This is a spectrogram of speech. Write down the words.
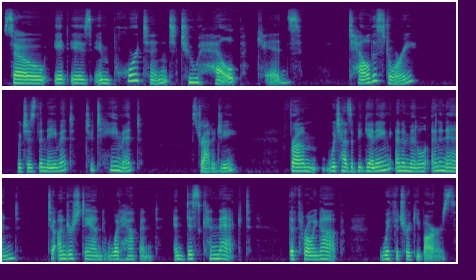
So it is important to help kids tell the story, which is the name it to tame it strategy, from which has a beginning and a middle and an end to understand what happened and disconnect the throwing up with the tricky bars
